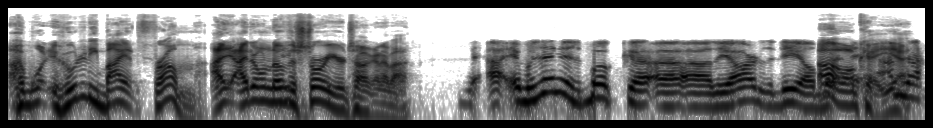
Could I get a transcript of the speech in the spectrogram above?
I who did he buy it from? I, I don't know the story you're talking about. Uh, it was in his book, uh, uh, The Art of the Deal. But Oh, okay, I'm yeah. Not,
